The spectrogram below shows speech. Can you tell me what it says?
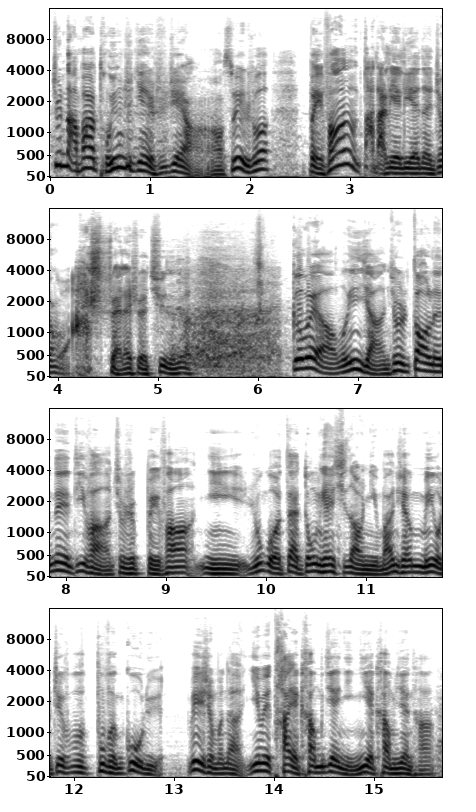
就哪怕同性之间也是这样啊。所以说，北方大大咧咧的，就哇甩来甩去的，对吧？各位啊，我跟你讲，就是到了那个地方，就是北方，你如果在冬天洗澡，你完全没有这部部分顾虑。为什么呢？因为他也看不见你，你也看不见他。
